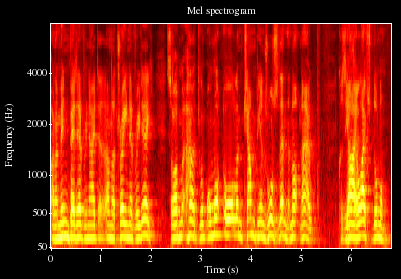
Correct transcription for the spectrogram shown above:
and I'm in bed every night and I train every day. So I'm, I'm what all them champions was then, they're not now. Because the high life's done them.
